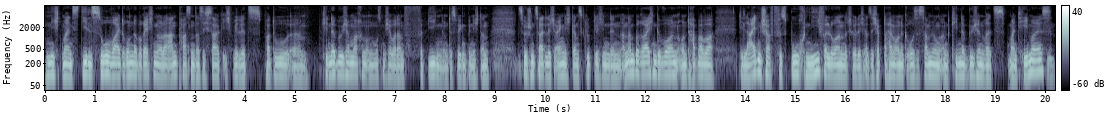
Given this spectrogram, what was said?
nicht meinen Stil so weit runterbrechen oder anpassen, dass ich sage, ich will jetzt partout ähm, Kinderbücher machen und muss mich aber dann verbiegen. Und deswegen bin ich dann zwischenzeitlich eigentlich ganz glücklich in den anderen Bereichen geworden und habe aber die Leidenschaft fürs Buch nie verloren natürlich. Also ich habe daheim auch eine große Sammlung an Kinderbüchern, weil es mein Thema ist. Mhm.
